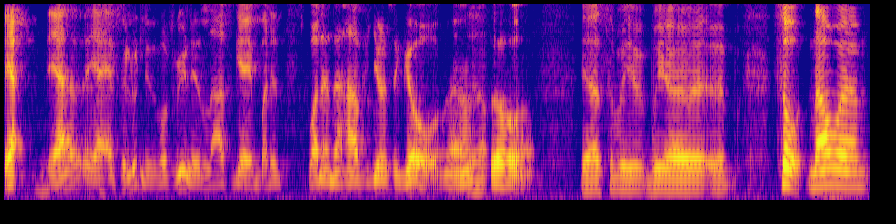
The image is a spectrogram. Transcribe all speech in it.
yeah, yeah, yeah, absolutely. It was really the last game, but it's one and a half years ago. Yeah. So Yeah, so we we are. Uh, so now, um,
